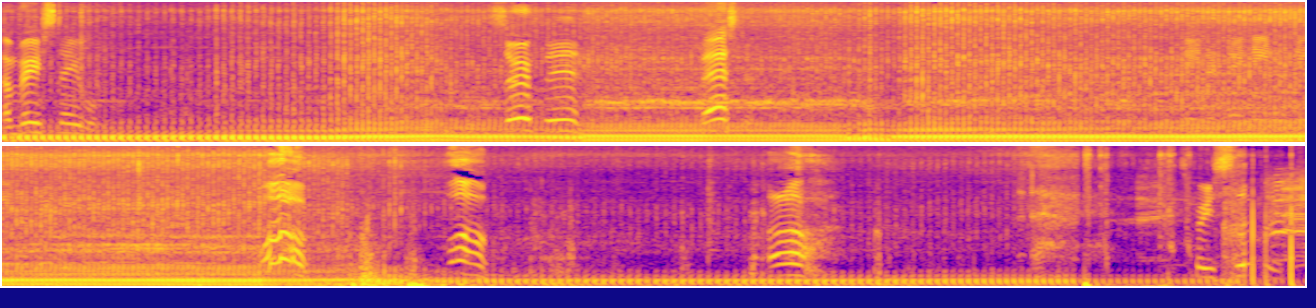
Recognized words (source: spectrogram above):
I'm very stable. Surfing faster. Pretty slippery.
